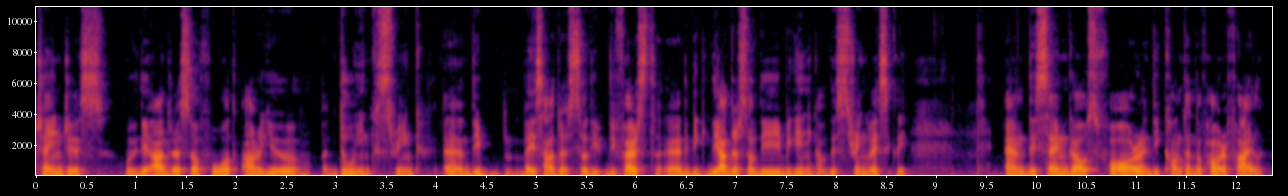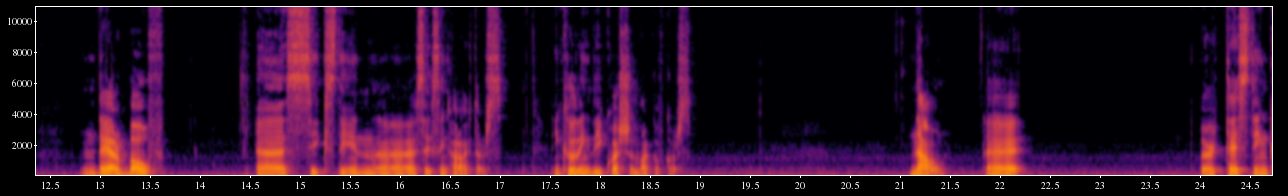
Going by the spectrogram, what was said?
changes with the address of what are you doing string, uh, the base address. So the, the first, uh, the, the address of the beginning of the string basically. And the same goes for the content of our file. They are both uh, 16, uh, 16 characters, including the question mark, of course. Now, uh, we're testing,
